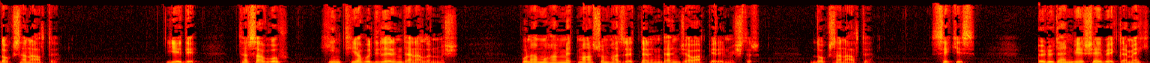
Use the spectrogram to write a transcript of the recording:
96. 7. Tasavvuf Hint Yahudilerinden alınmış. Buna Muhammed Masum Hazretlerinden cevap verilmiştir. 96. 8. Ölüden bir şey beklemek,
